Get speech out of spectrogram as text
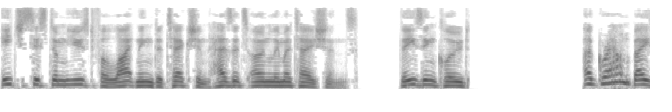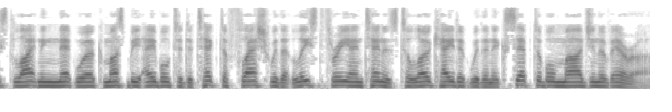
Each system used for lightning detection has its own limitations. These include a ground-based lightning network must be able to detect a flash with at least three antennas to locate it with an acceptable margin of error.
